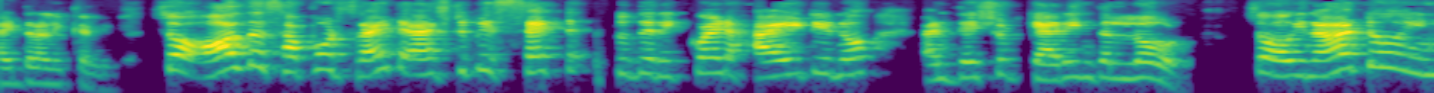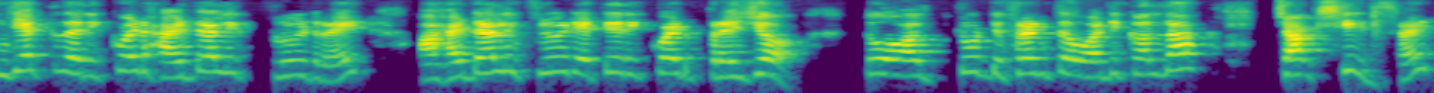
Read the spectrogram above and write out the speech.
hydraulically. So all the supports right has to be set to the required height you know and they should carrying the load So in order to inject the required hydraulic fluid, right, a hydraulic fluid at a required pressure to uh, two different uh, what you call the chock shields, right?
